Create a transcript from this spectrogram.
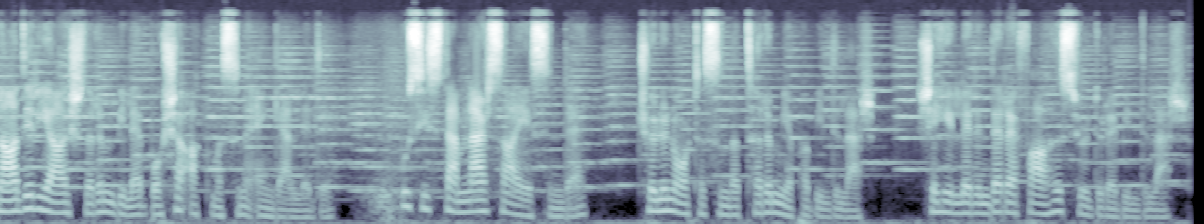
nadir yağışların bile boşa akmasını engelledi. Bu sistemler sayesinde çölün ortasında tarım yapabildiler, şehirlerinde refahı sürdürebildiler.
